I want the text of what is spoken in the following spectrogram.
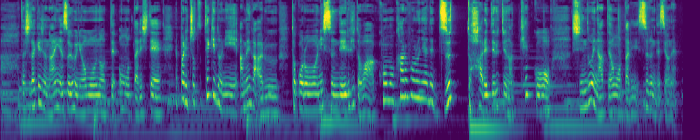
あ私だけじゃないんやそういう風に思うのって思ったりしてやっぱりちょっと適度に雨があるところに住んでいる人はこのカリフォルニアでずっと晴れてるっていうのは結構しんどいなって思ったりするんですよね。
